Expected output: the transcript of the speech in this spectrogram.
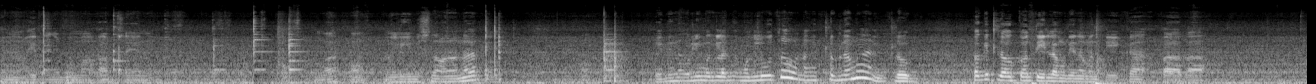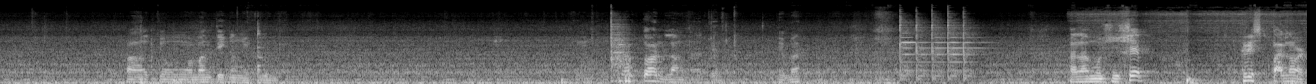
Ayan, nakita niyo po mga cups. Ayan. oh. Diba? Oh, na ano natin. Pwede na uli maglag magluto ng itlog naman. Itlog. Pag itlog, konti lang din naman mantika para pangit yung mantikang itlog. Saktuhan lang natin. Diba? Alam mo si Chef Chris Panort.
